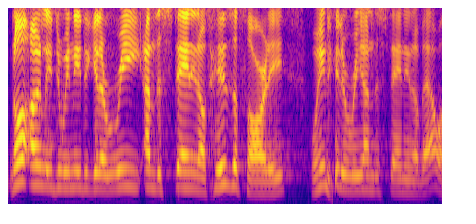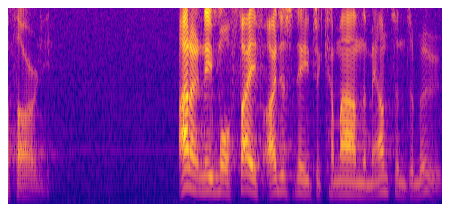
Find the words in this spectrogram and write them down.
Not only do we need to get a re understanding of his authority, we need a re understanding of our authority. I don't need more faith, I just need to command the mountain to move.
